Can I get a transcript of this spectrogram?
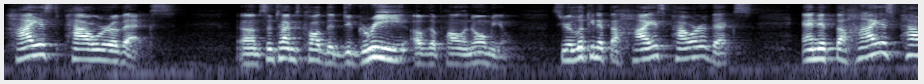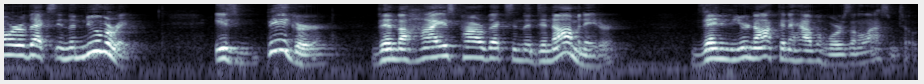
highest power of x um, sometimes called the degree of the polynomial. So you're looking at the highest power of x, and if the highest power of x in the numerator is bigger than the highest power of x in the denominator, then you're not going to have a horizontal asymptote.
